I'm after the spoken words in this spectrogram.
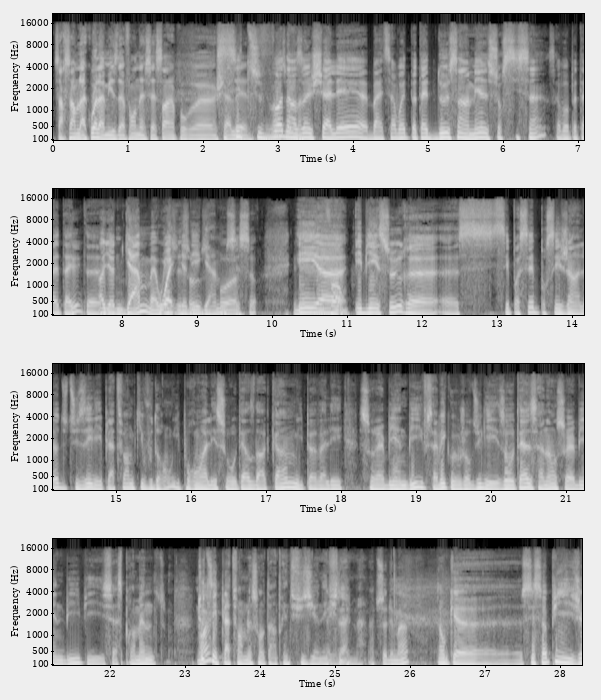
Ça ressemble à quoi la mise de fonds nécessaire pour un chalet? Si tu vas dans un chalet, euh, ben, ça va être peut-être 200 000 sur 600. Ça va peut-être être... Euh, ah, il y a une gamme, mais oui, ouais, il y a des gammes, c'est ça. Et, et, bien sûr, c'est possible pour ces gens-là d'utiliser les plateformes qu'ils voudront. Ils pourront aller sur hotels.com, ils peuvent aller sur Airbnb. Vous savez qu'aujourd'hui, les hôtels s'annoncent sur Airbnb, puis ça se promène. Toutes ces plateformes-là sont en train de fusionner finalement. Absolument. Donc, euh, c'est ça. Puis, je,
